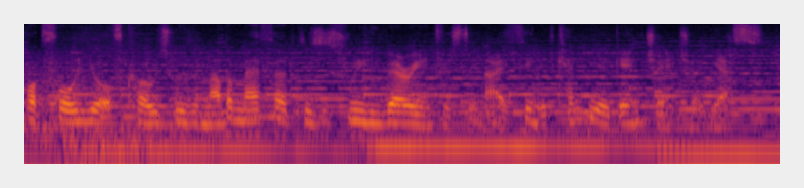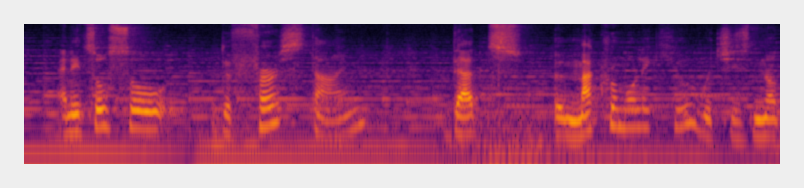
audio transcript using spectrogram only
portfolio of codes with another method. This is really very interesting. I think it can be a game changer, yes. And it's also the first time that a macromolecule, which is not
